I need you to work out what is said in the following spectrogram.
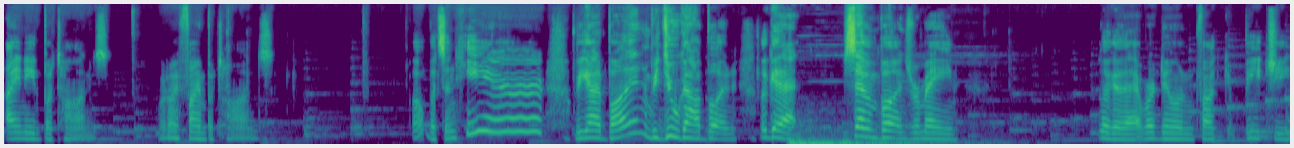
I need batons. Where do I find batons? Oh, what's in here? We got a button? We do got a button. Look at that. Seven buttons remain. Look at that. We're doing fucking peachy.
